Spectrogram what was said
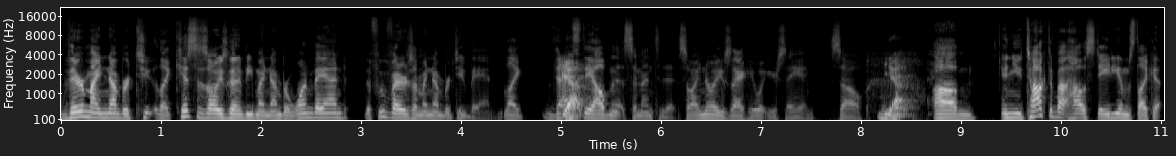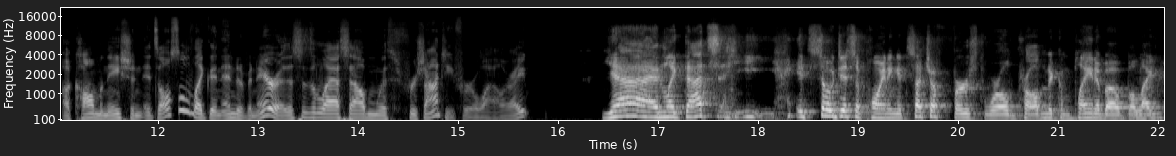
they're my number two like Kiss is always going to be my number one band the Foo Fighters are my number two band like that's Yeah. the album that cemented it so I know exactly what you're saying so yeah. um, and you talked about how Stadium's like a, a culmination. It's also like an end of an era. This is the last album with Frusciante for a while, right? Yeah, and like that's it's so disappointing. It's such a first world problem to complain about, but like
